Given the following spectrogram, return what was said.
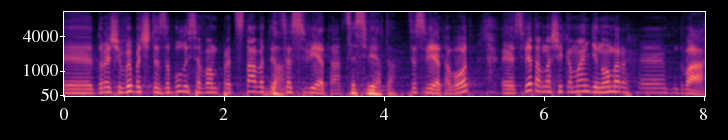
Е, до речі, вибачте, забулися вам представити. Да. Це Свєта. Це Свята. Це Свєта. Вот. Е, Свєта в нашій команді номер е, два.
